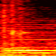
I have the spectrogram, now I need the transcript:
Woo!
